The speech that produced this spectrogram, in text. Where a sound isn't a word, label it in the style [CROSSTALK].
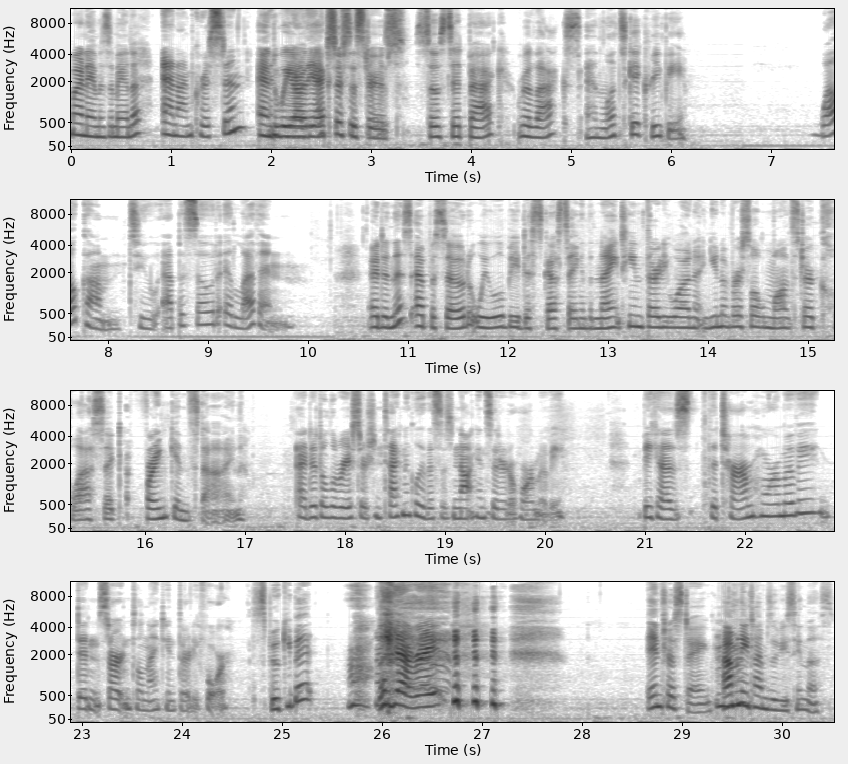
My name is Amanda, And I'm Kristin. and, we, are, the Exorcisters. So sit back, relax, and let's get creepy. Welcome to episode 11. And in this episode, we will be discussing the 1931 Universal Monster classic Frankenstein. I did a little research, and technically, this is not considered a horror movie because the term horror movie didn't start until 1934. Spooky bit? [LAUGHS] yeah, right? [LAUGHS] Interesting. How many times have you seen this?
